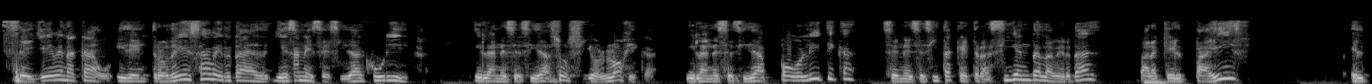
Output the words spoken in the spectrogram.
se lleven a cabo. Y dentro de esa verdad y esa necesidad jurídica y la necesidad sociológica y la necesidad política, se necesita que trascienda la verdad para que el país, el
